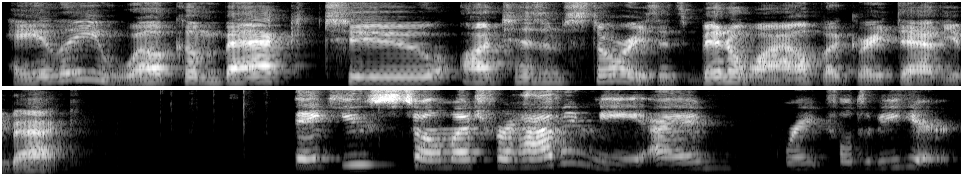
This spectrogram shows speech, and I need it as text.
Haley, welcome back to Autism Stories. It's been a while, but great to have you back. Thank you so much for having me. I'm grateful to be here.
